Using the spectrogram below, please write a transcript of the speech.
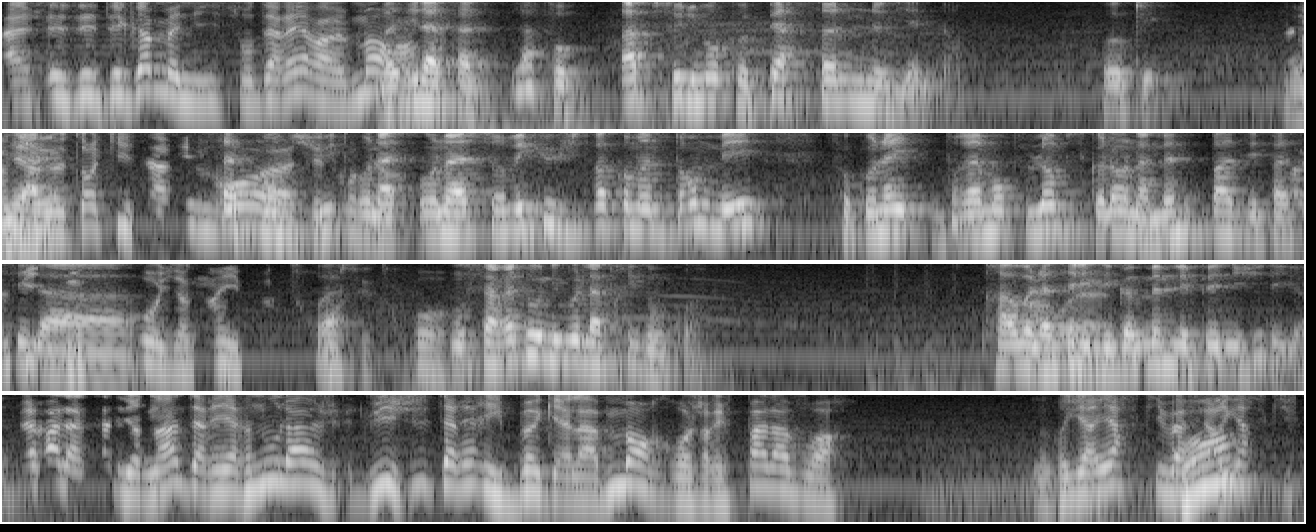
Ah, je les ai dégommes, ils sont derrière, euh, morts. Vas-y, hein. la salle. Là, faut absolument que personne ne vienne. Ok. Le temps qu'ils arrivent, gros, euh, c'est 58, trop on a, on a survécu je sais pas combien de temps, mais faut qu'on aille vraiment plus loin parce que là on a même pas Ah, dépassé il la. trop, Il y en a un, il peut trop, Ouais. c'est trop. On s'est arrêté au niveau de la prison quoi. Ah ouais, Ah la salle ouais. il dégomme même les PNJ, les gars. Verras la salle, il y en a un derrière nous là. Lui, juste derrière, il bug à la mort, gros. J'arrive pas à la voir. Regarde, regarde ce qu'il va faire, regarde ce qu'il fait.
